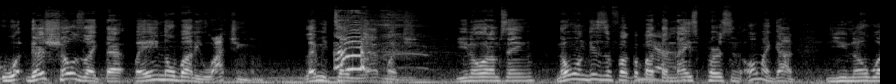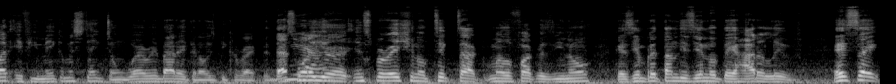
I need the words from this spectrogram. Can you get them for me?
who? What, there's shows like that, but ain't nobody watching them. Let me tell you that much. You know what I'm saying? No one gives a fuck about the nice person. Oh my God. You know what? If you make a mistake, don't worry about it. It can always be corrected. That's one of your inspirational TikTok motherfuckers, you know? Que siempre están diciéndote how to live. It's like,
